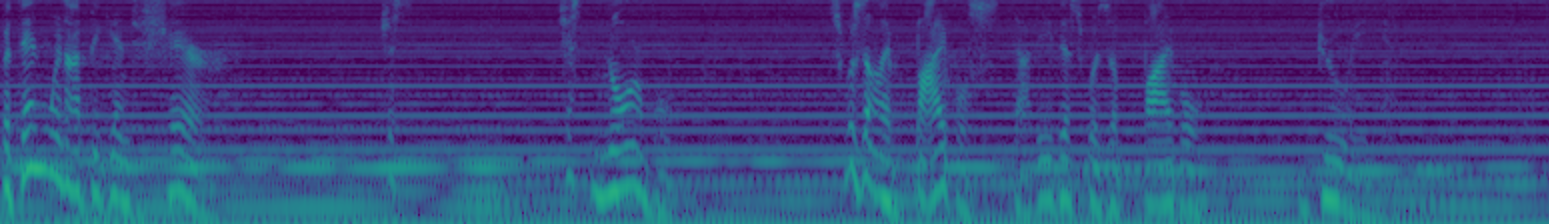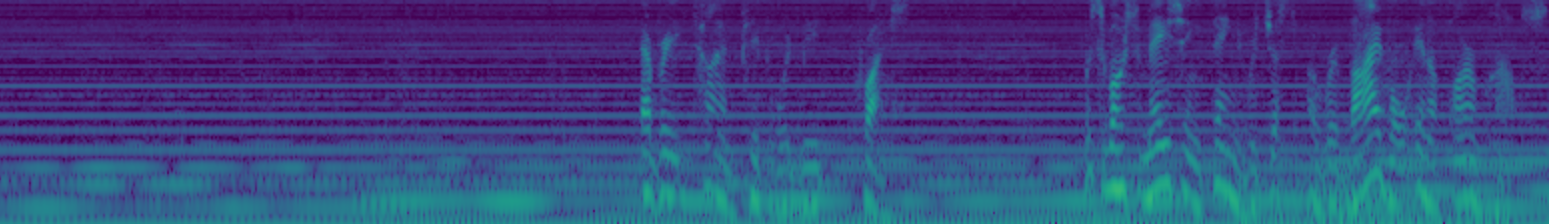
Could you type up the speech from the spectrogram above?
but then when I began to share, just, just normal. This was not a Bible study. This was a Bible doing. Every time people would meet Christ. It was the most amazing thing. It was just a revival in a farmhouse.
